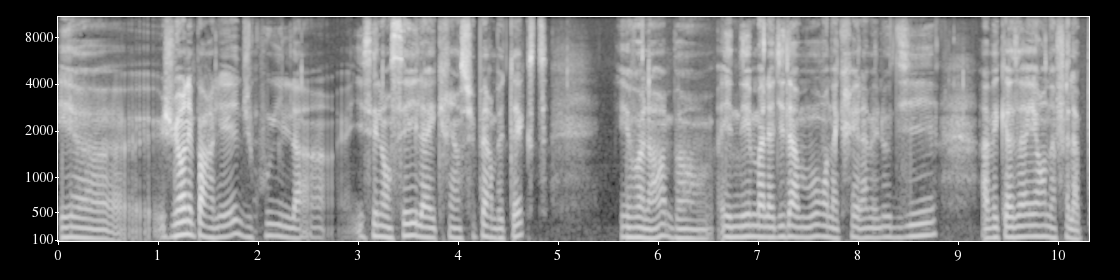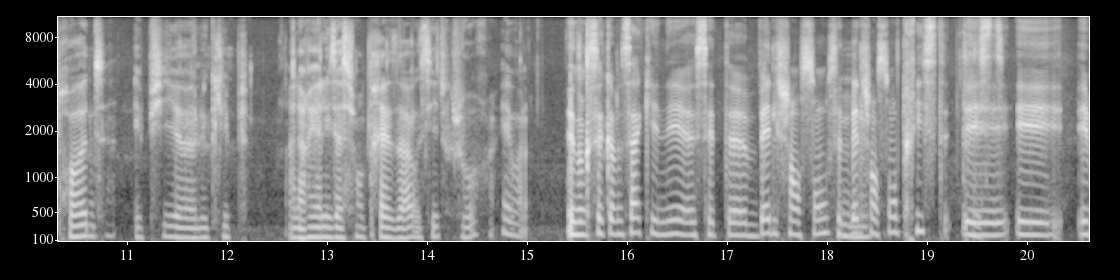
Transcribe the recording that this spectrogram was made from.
Et je lui en ai parlé. Du coup, il a, il s'est lancé. Il a écrit un superbe texte. Et voilà, ben, est née Maladie d'amour. On a créé la mélodie. Avec Azaya, on a fait la prod. Et puis euh, le clip. À la réalisation Treza aussi, toujours. Et voilà. Et donc c'est comme ça qu'est née euh, cette euh, belle chanson, cette Mhm. belle chanson triste, Triste. et, et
